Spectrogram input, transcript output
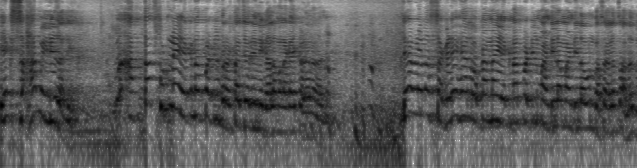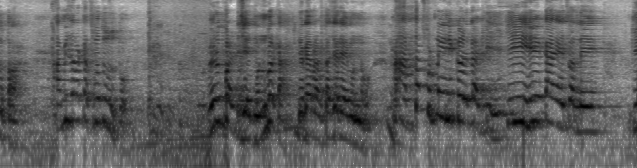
एक सहा महिने झाले. मग आत्ताच कुठनं एकनाथ पाटील भ्रष्टाचारी निघाला मला काही कळणार झालं? त्यावेळेला सगळे ह्या लोकांना एकनाथ पाटील मांडीला मांडी लावून बसायला चालत होता. आम्ही जरा कचवतच होतो. विरोध पार्टीचे आहेत म्हणून बरं का. ते काय भ्रष्टाचारी आहे म्हणून. आत्ताच कुठनं हिने कळ काढली की हे काय आहे चाललंय? की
